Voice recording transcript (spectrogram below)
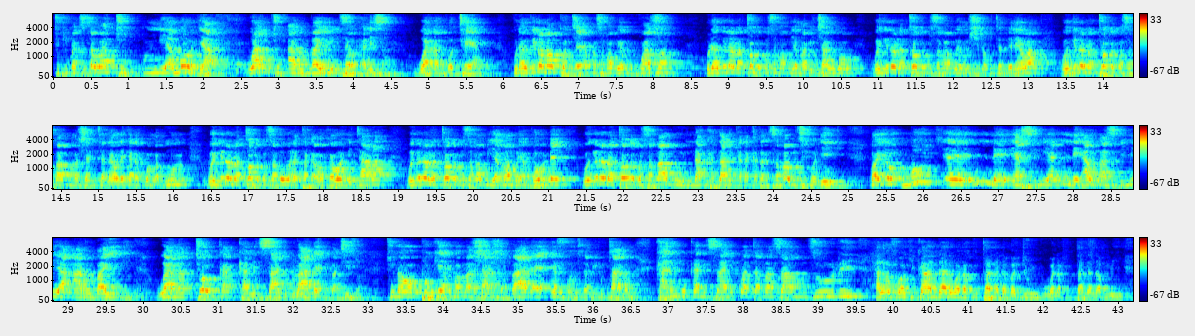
Tukibatiza watu mia moja, watu arobaini mzee wa kanisa wanapotea. Kuna wengine wanaopotea kwa sababu ya kukwazwa, kuna wengine wanatoka kwa sababu ya mamichango, wengine wanatoka kwa sababu ya mshindo kutembelewa, wengine wanatoka kwa sababu masharti yanaonekana kuwa magumu, wengine wanatoka kwa sababu wanataka wakaoe mitara, wengine wanatoka kwa sababu ya mambo ya pombe, wengine wanatoka kwa sababu na kadhalika na kadhalika. Sababu ziko nyingi. Kwa hiyo eh, nne asilimia nne au asilimia arobaini wanatoka kanisani baada ya kubatizwa. Tunawapokea kwa bashasha baada ya effort na mikutano, karibu kanisani kwa tabasamu nzuri, halafu wakikaa ndani wanakutana na majungu, wanakutana na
